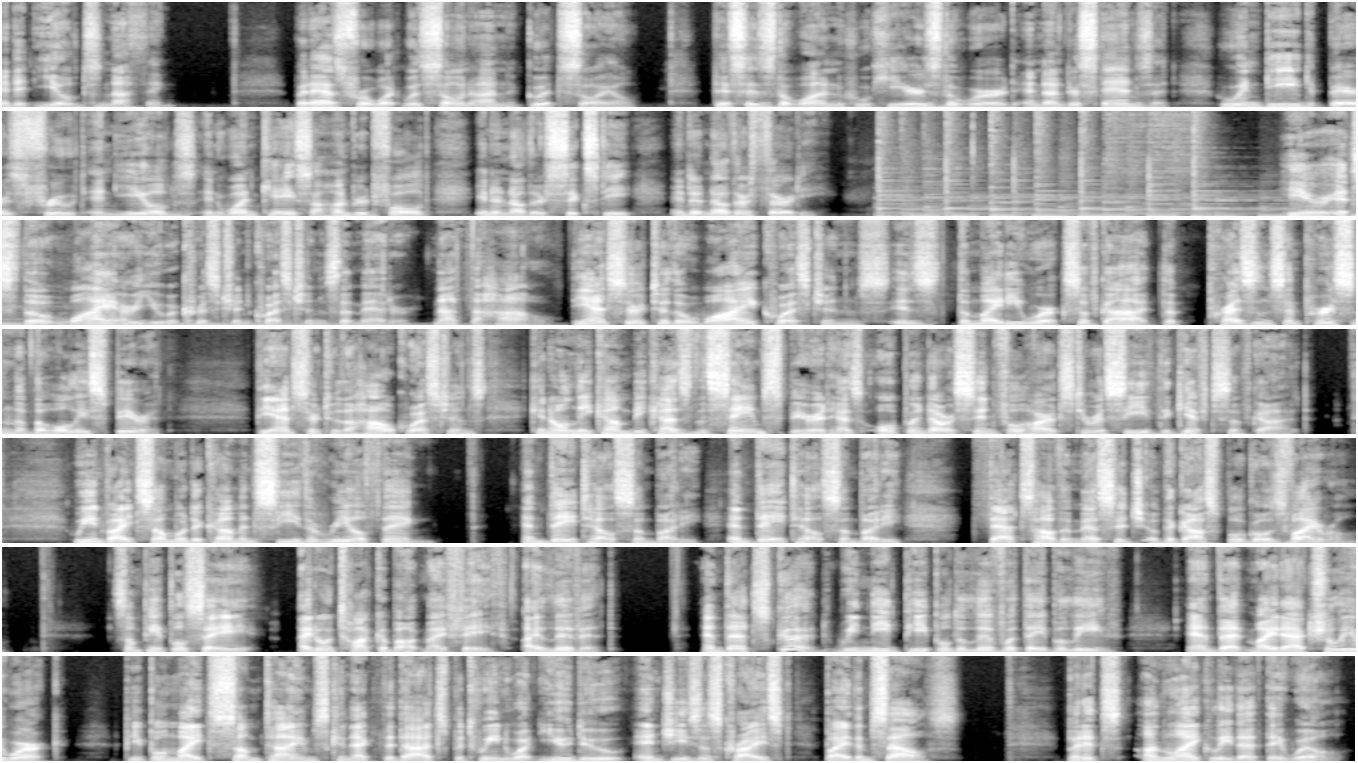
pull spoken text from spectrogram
and it yields nothing. But as for what was sown on good soil, this is the one who hears the word and understands it, who indeed bears fruit and yields in one case a hundredfold, in another sixty, and another thirty. Here it's the why are you a Christian questions that matter, not the how. The answer to the why questions is the mighty works of God, the presence and person of the Holy Spirit. The answer to the how questions can only come because the same Spirit has opened our sinful hearts to receive the gifts of God. We invite someone to come and see the real thing, and they tell somebody, and they tell somebody. That's how the message of the gospel goes viral. Some people say, I don't talk about my faith, I live it. And that's good. We need people to live what they believe, and that might actually work. People might sometimes connect the dots between what you do and Jesus Christ by themselves. But it's unlikely that they will.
